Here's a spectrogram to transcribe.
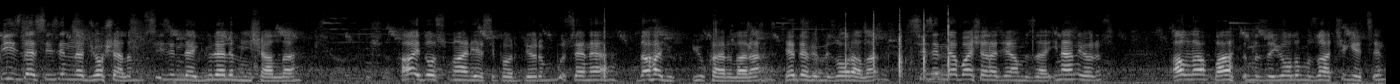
Biz de sizinle coşalım, sizinle gülelim inşallah. Haydi Osmaniye Spor diyorum. Bu sene daha yuk- yukarılara, hedefimiz oralar. Sizinle başaracağımıza inanıyoruz. Allah bahtımızı, yolumuzu açık etsin.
